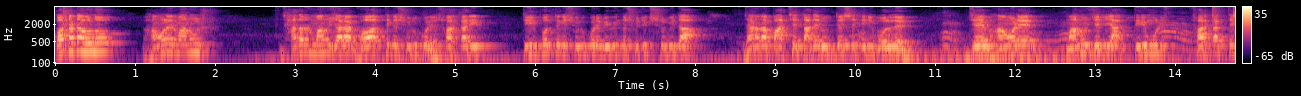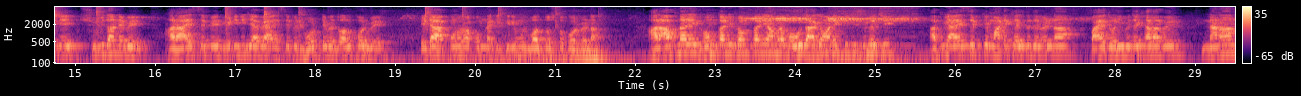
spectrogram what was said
কথাটা হলো, ভাঙড়ের মানুষ, সাধারণ মানুষ যারা ঘর থেকে শুরু করে সরকারি তিরপল থেকে শুরু করে বিভিন্ন সুযোগ সুবিধা যারা পাচ্ছেন তাদের উদ্দেশ্যে তিনি বললেন যে, ভাঙড়ের মানুষ যদি তৃণমূল সরকার থেকে সুবিধা নেবে আর আইএসএফের মিটিংয়ে যাবে, আইএসএফের ভোট দেবে, দল করবে এটা কোনো রকম নাকি তৃণমূল বরদস্ত করবে না। আর আপনার এই ধমকানি ফমকানি আমরা বহুত আগে অনেক কিছু শুনেছি। আপনি আইএসএফকে মাঠে খেলতে দেবেন না, পায়ে দড়ি বেঁধে খেলাবেন, নানান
